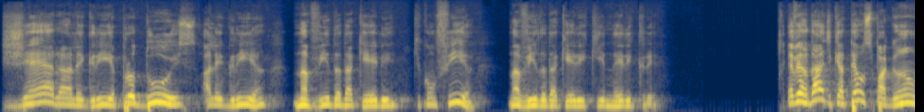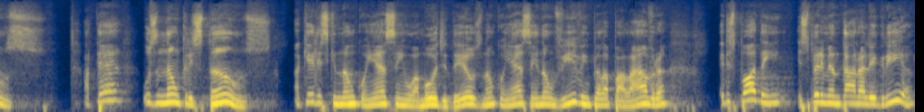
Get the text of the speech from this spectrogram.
gera alegria, produz alegria na vida daquele que confia na vida daquele que nele crê. É verdade que até os pagãos, até os não cristãos, aqueles que não conhecem o amor de Deus, não conhecem e não vivem pela palavra, eles podem experimentar alegria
